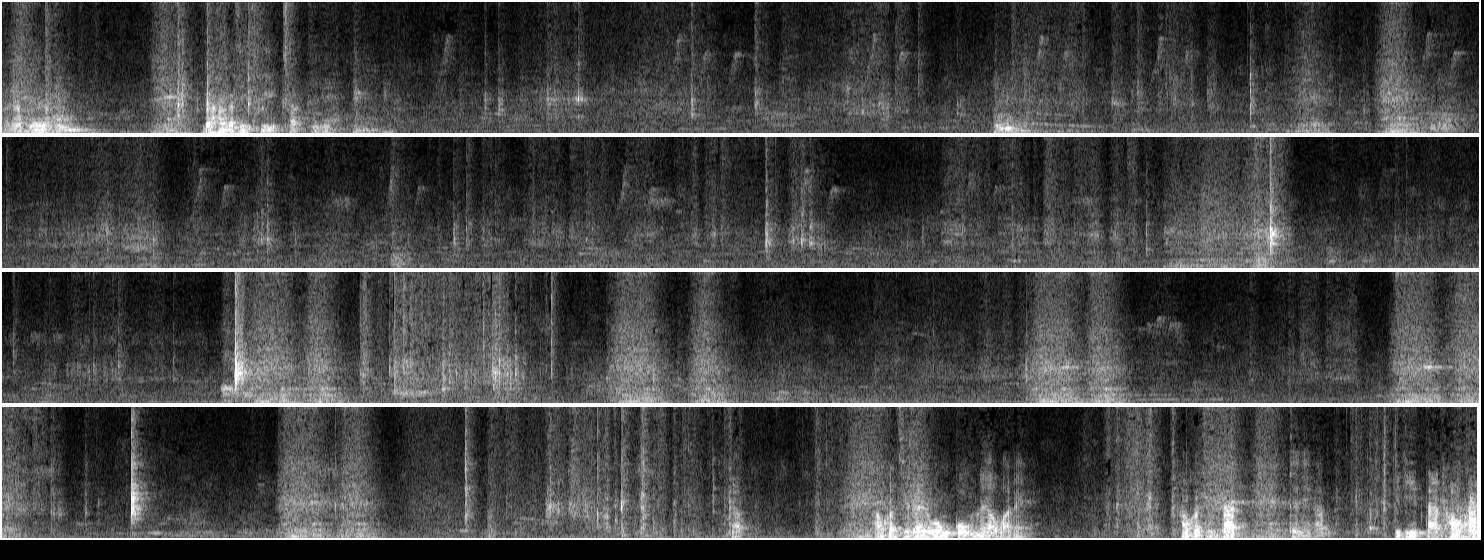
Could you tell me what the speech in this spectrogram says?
นะครับเด้อแล้วเขาก็สิขีดครับทีนี้ เขาก็จะได้วงกลมแล้ววันนี้เขาก็จะตัดเท่านี้ครับ วิธีตัดเขาก็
